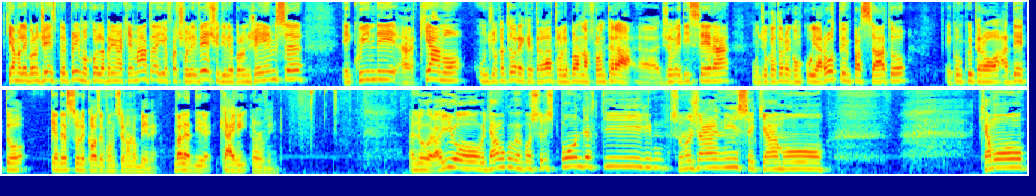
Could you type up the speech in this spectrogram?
Chiama LeBron James per primo con la prima chiamata, io faccio le veci di LeBron James e quindi uh, chiamo un giocatore che tra l'altro LeBron affronterà uh, giovedì sera, un giocatore con cui ha rotto in passato e con cui però ha detto che adesso le cose funzionano bene, vale a dire Kyrie Irving. Allora, io vediamo come posso risponderti. Sono Gianni, se chiamo chiamo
